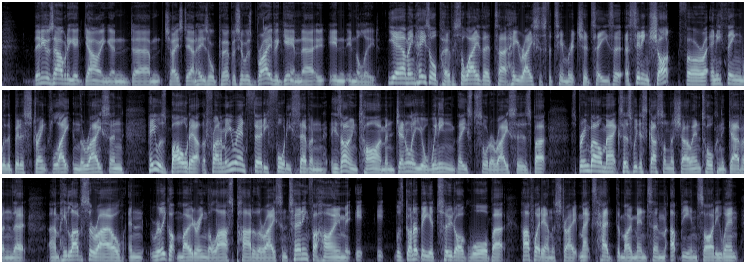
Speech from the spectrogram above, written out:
then he was able to get going and um, chase down He's All Purpose, who was brave again uh, in in the lead. Yeah, I mean He's All Purpose. The way that uh, he races for Tim Richards, he's a, a, sitting shot for anything with a bit of strength late in the race, and he was bold out the front. I mean, he ran 30-47 his own time, and generally you're winning these sort of races, but. Springvale Max, as we discussed on the show and talking to Gavin, that um, he loves the rail and really got motoring the last part of the race and turning for home. It, it was going to be a two dog war, but halfway down the straight, Max had the momentum up the inside. He went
